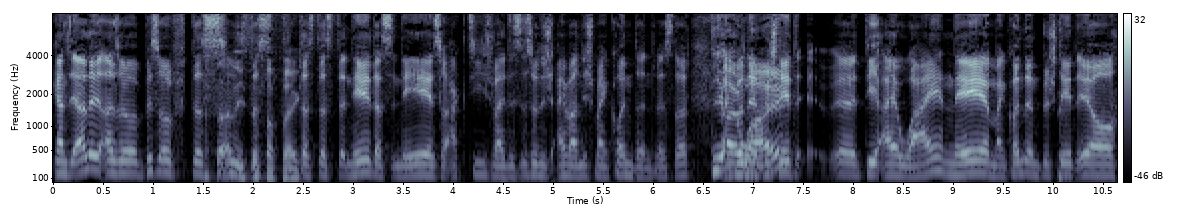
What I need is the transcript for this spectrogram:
Ganz ehrlich, also bis auf das, Hast du auch nicht so das, verfolgt? das, das, nee, das, nee, so aktiv, weil das ist so nicht einfach nicht mein Content, weißt du? DIY? Mein Content besteht äh, DIY, nee, mein Content besteht eher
